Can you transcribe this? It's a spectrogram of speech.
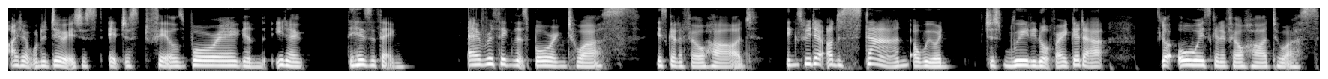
I don't want to do it. Just it just feels boring." And you know, here's the thing: everything that's boring to us is going to feel hard. Things we don't understand or we were just really not very good at are always going to feel hard to us.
